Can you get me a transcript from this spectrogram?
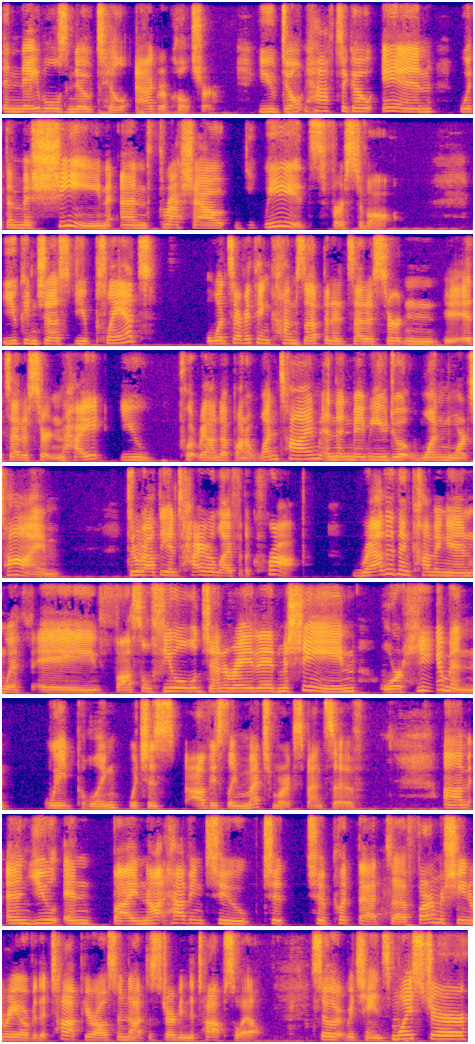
enables no-till agriculture. You don't have to go in with a machine and thresh out the weeds, first of all. You can just, you plant, once everything comes up and it's at a certain it's at a certain height you put roundup on it one time and then maybe you do it one more time throughout the entire life of the crop. Rather than coming in with a fossil fuel generated machine or human weed pulling which is obviously much more expensive um, and you and by not having to to to put that uh, farm machinery over the top you're also not disturbing the topsoil. So it retains moisture.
